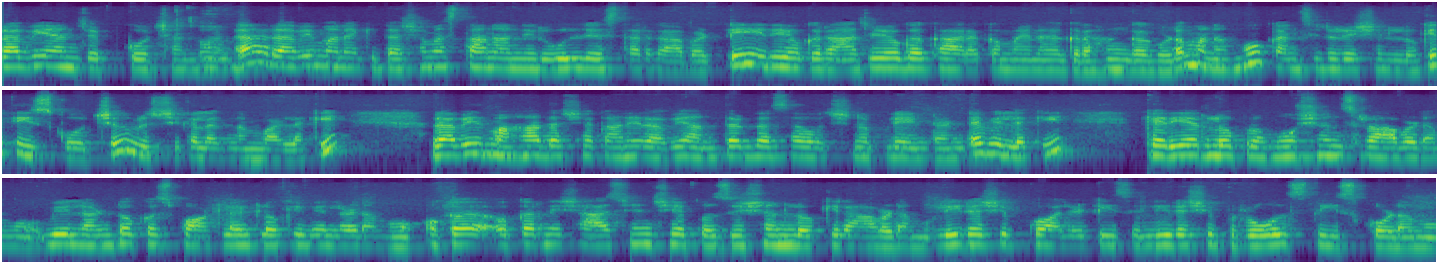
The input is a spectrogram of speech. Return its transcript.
రవి అని చెప్పుకోవచ్చు అనమాట రవి మనకి దశమ స్థానాన్ని రూల్ చేస్తారు కాబట్టి ఇది ఒక రాజయోగ కారకమైన గ్రహంగా కూడా మనము కన్సిడరేషన్లోకి తీసుకోవచ్చు వృశ్చిక లగ్నం వాళ్ళకి. రవి మహాదశ కానీ రవి అంతర్దశ వచ్చినప్పుడు ఏంటంటే వీళ్ళకి కెరియర్లో ప్రమోషన్స్ రావడము వీళ్ళంటూ ఒక స్పాట్ లైట్లోకి వెళ్ళడము ఒక ఒకరిని శాసించే పొజిషన్లోకి రావడము లీడర్షిప్ క్వాలిటీస్ లీడర్షిప్ రోల్స్ తీసుకోవడము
